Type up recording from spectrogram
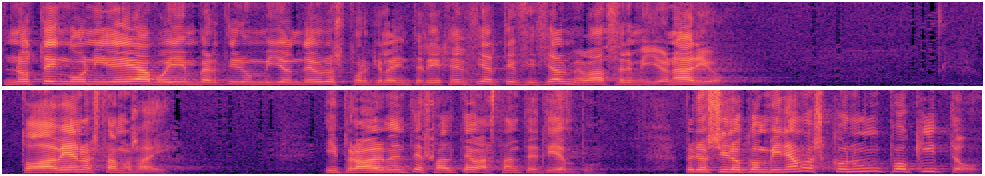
no tengo ni idea, voy a invertir un millón de euros porque la inteligencia artificial me va a hacer millonario. Todavía no estamos ahí. Y probablemente falte bastante tiempo. Pero si lo combinamos con un poquito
